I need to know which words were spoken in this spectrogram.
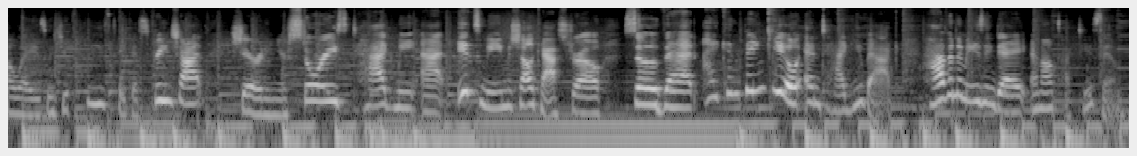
always, would you please take a screenshot, share it in your stories, tag me at It's Me, Michelle Castro, so that I can thank you and tag you back. Have an amazing day, and I'll talk to you soon.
